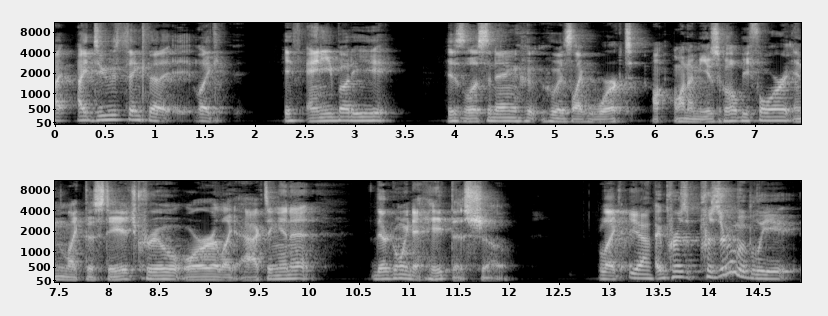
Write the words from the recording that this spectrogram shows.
I, I do think that like if anybody is listening who, who has like worked on, a musical before in like the stage crew or like acting in it, they're going to hate this show. Like yeah, pres- presumably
